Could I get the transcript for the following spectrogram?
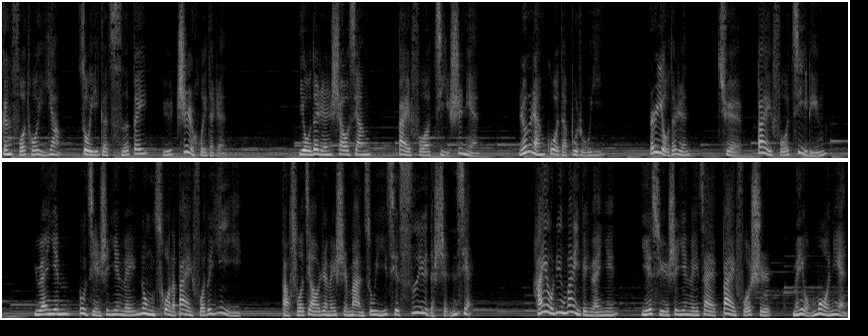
跟佛陀一样，做一个慈悲与智慧的人。有的人烧香拜佛几十年，仍然过得不如意，而有的人却拜佛祭灵，原因不仅是因为弄错了拜佛的意义，把佛教认为是满足一切私欲的神仙，还有另外一个原因，也许是因为在拜佛时没有默念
